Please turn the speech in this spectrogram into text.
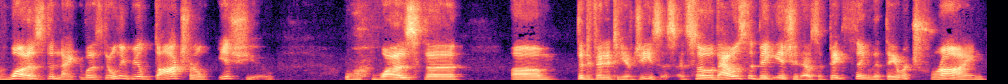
was the night was the only real doctrinal issue was the um, the divinity of Jesus, and so that was the big issue. That was the big thing that they were trying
